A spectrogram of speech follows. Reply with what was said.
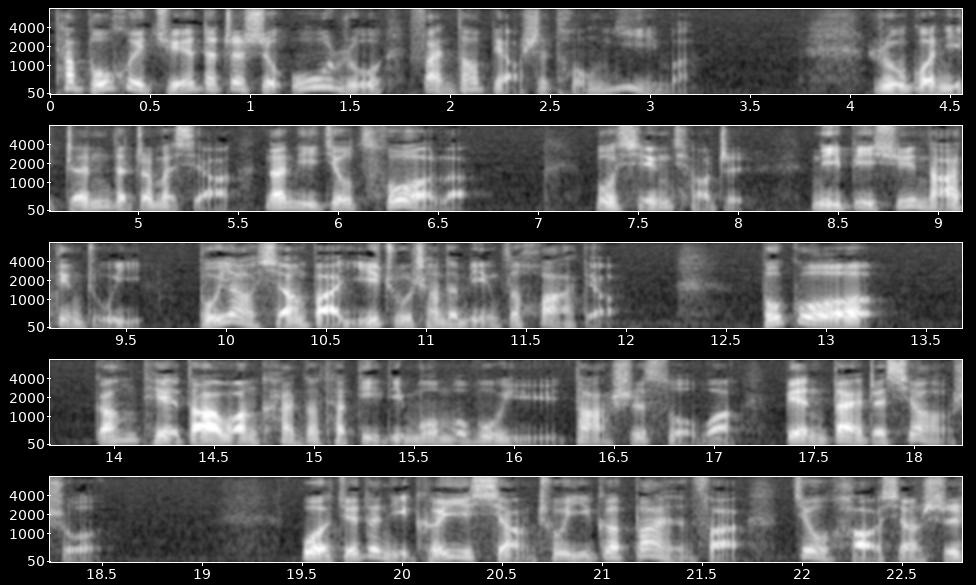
她不会觉得这是侮辱，反倒表示同意吗？如果你真的这么想，那你就错了。不行，乔治，你必须拿定主意，不要想把遗嘱上的名字划掉。不过，钢铁大王看到他弟弟默默不语，大失所望，便带着笑说：“我觉得你可以想出一个办法，就好像是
